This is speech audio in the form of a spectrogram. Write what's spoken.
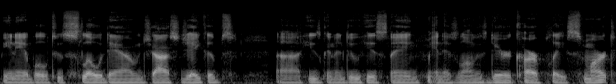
being able to slow down Josh Jacobs. Uh, he's going to do his thing, and as long as Derek Carr plays smart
